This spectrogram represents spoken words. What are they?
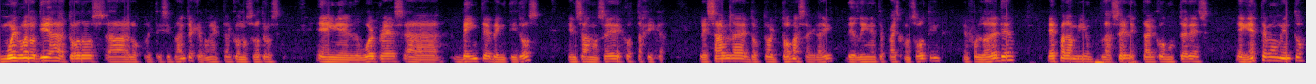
Muy buenos días a todos a los participantes que van a estar con nosotros en el WordPress 2022 ah, en San José, Costa Rica. Les habla el doctor Thomas Agray de Lean Enterprise Consulting en Fort Lauderdale. Es para mí un placer estar con ustedes en este momento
